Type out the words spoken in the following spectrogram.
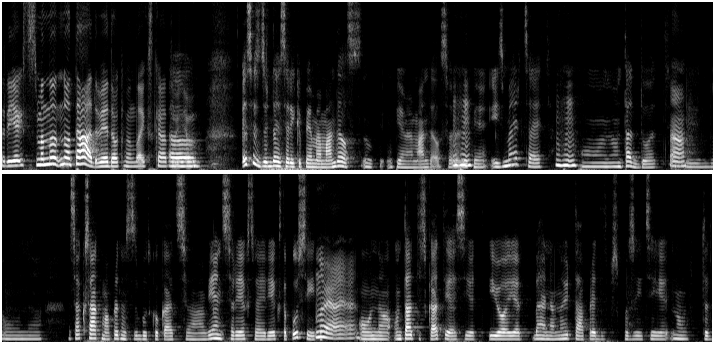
rieksts. Man no, no tāda viedokļa, man liekas, kā tu viņam. Um, es esmu dzirdējis arī, ka, piemēram, Mandels, nu, pie- piemēram, Mandels var mm -hmm. pie, izmērcēt Mm -hmm. un, un tad dot. Ā. Un, uh, es saku, sākumā, protams, tas būtu kaut kāds uh, viens rieksts vai rieksta pusīte. Nu, jā, jā. Un, uh, un tad tu skaties, jo, jo ja bērnam nu, ir tā predispozīcija, nu, tad,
